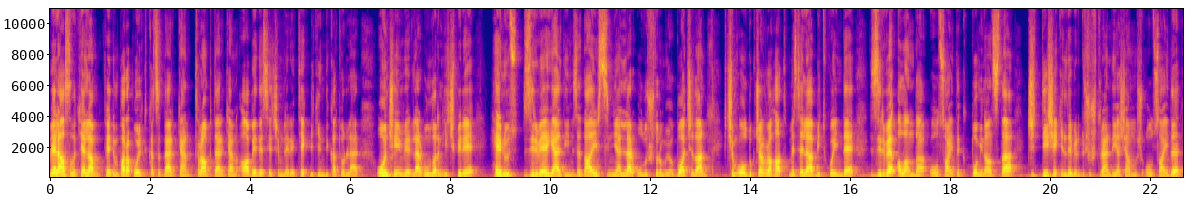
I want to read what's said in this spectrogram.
Velhasılı kelam Fed'in para politikası derken, Trump derken, ABD seçimleri, teknik indikatörler, on-chain veriler bunların hiçbiri henüz zirveye geldiğimize dair sinyaller oluşturmuyor. Bu açıdan içim oldukça rahat. Mesela Bitcoin'de zirve alanda olsaydık, dominansta ciddi şekilde bir düşüş trendi yaşanmış olsaydı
